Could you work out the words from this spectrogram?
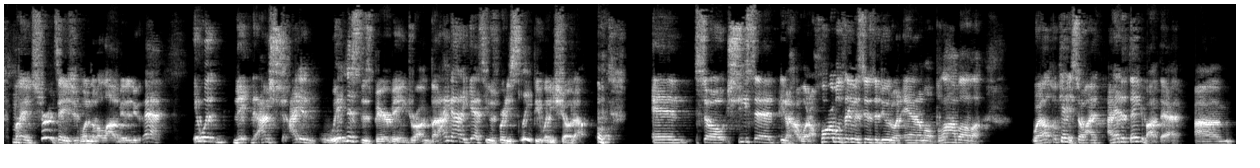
my insurance agent wouldn't have allowed me to do that. It would. I'm. I didn't witness this bear being drugged, but I gotta guess he was pretty sleepy when he showed up. And so she said, you know, how, what a horrible thing this is to do to an animal, blah, blah, blah. Well, okay, so I, I had to think about that. Um,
